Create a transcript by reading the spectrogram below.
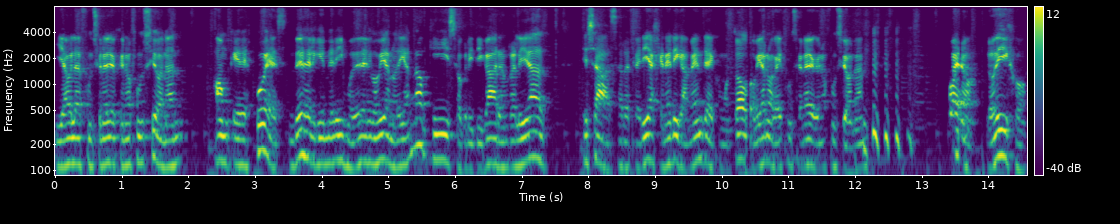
y habla de funcionarios que no funcionan, aunque después, desde el kirchnerismo y desde el gobierno, digan no quiso criticar, en realidad ella se refería genéricamente, como en todo gobierno, que hay funcionarios que no funcionan. bueno, lo dijo.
